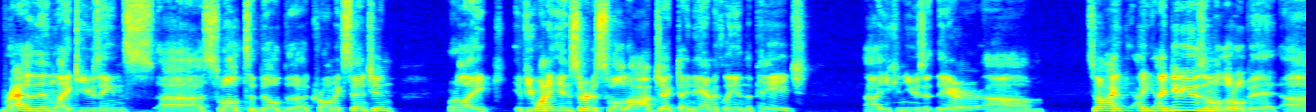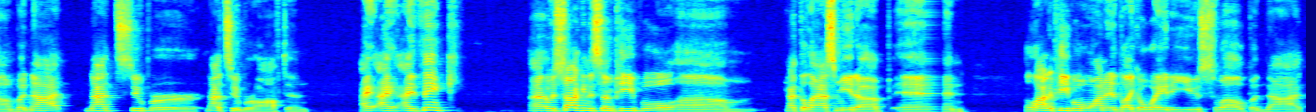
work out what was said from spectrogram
rather than like using uh, Svelte to build the Chrome extension, or like if you want to insert a Svelte object dynamically in the page, uh, you can use it there. Um, so I, I, I do use them a little bit, um, but not not super not super often. I, I, I think I was talking to some people um, at the last meetup, and a lot of people wanted like a way to use Svelte, but not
